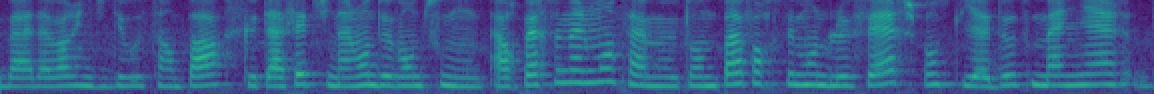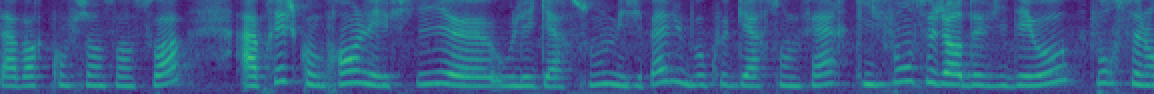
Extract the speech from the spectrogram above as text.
bah, d'avoir une vidéo sympa que t'as faite finalement devant tout le monde. Alors personnellement, ça me tente pas forcément de le faire, je pense qu'il y a d'autres manières d'avoir confiance en soi. Après, je comprends les filles euh, ou les garçons, mais j'ai pas vu beaucoup de garçons le faire, qui font ce genre de vidéos pour se lancer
